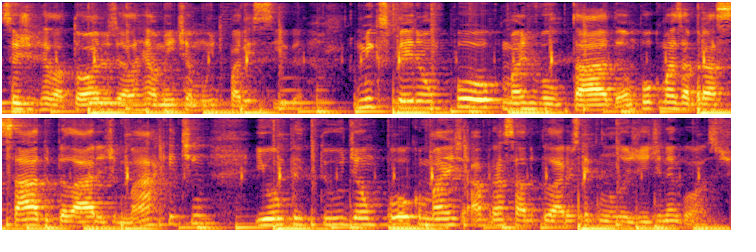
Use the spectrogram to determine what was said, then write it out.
seja relatórios, ela realmente é muito parecida. O Mixpanel é um pouco mais voltado, é um pouco mais abraçado pela área de marketing e o Amplitude é um pouco mais abraçado pela área de tecnologia e de negócios,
